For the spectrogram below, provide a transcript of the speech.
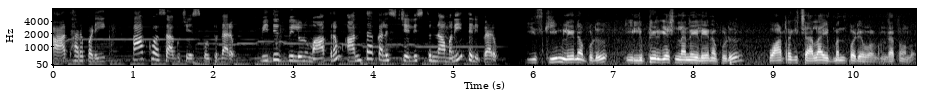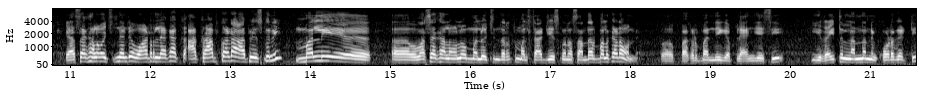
ఆధారపడి ఆక్వా సాగు చేసుకుంటున్నారు. విద్యుత్ బిల్లును మాత్రం అంతా కలిసి చెల్లిస్తున్నామని తెలిపారు. ఈ స్కీమ్ లేనప్పుడు ఈ లిఫ్ట్ ఇరిగేషన్ అనేవి లేనప్పుడు వాటర్కి చాలా ఇబ్బంది పడేవాళ్ళం గతంలో. వేసవకాలం వచ్చిందంటే వాటర్ లేక ఆ క్రాప్ కూడా ఆపేసుకుని మళ్ళీ వర్షాకాలంలో మళ్ళీ వచ్చిన తర్వాత మళ్ళీ స్టార్ట్ చేసుకున్న సందర్భాలు కూడా ఉన్నాయి. పకడ్బందీగా ప్లాన్ చేసి ఈ రైతులందరినీ కూడగట్టి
